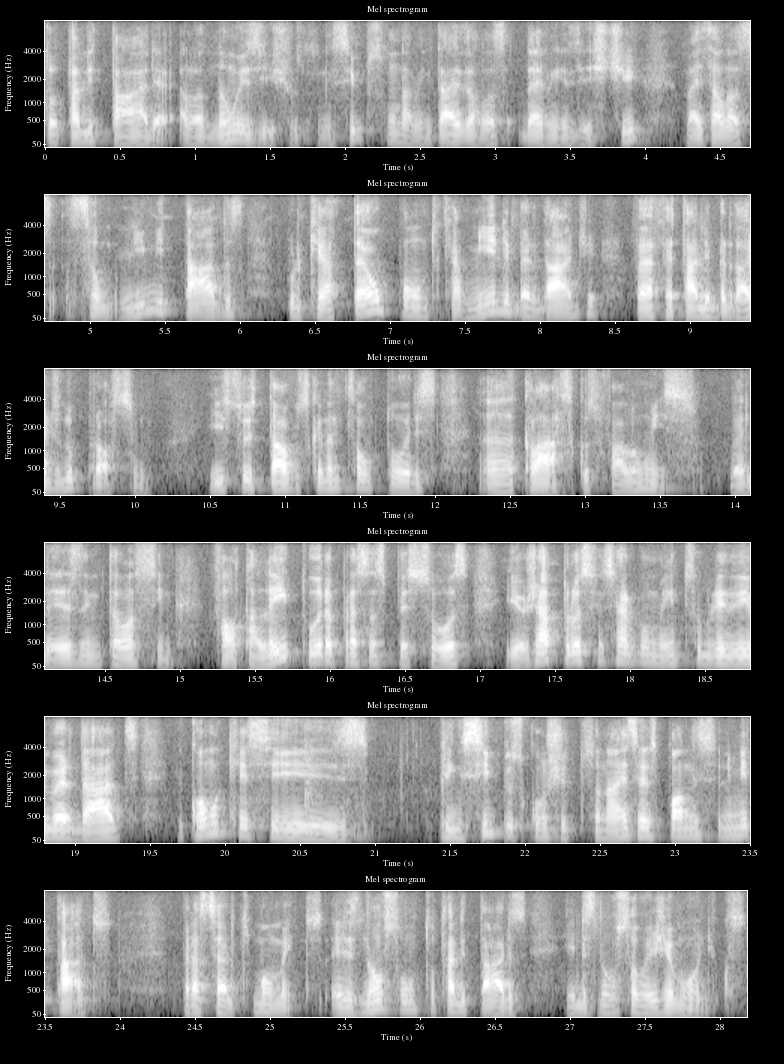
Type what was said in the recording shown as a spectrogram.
totalitária, ela não existe. Os princípios fundamentais, elas devem existir, mas elas são limitadas porque até o ponto que a minha liberdade vai afetar a liberdade do próximo. Isso está, os grandes autores uh, clássicos falam isso, beleza? Então, assim, falta leitura para essas pessoas e eu já trouxe esse argumento sobre liberdades e como que esses princípios constitucionais eles podem ser limitados para certos momentos. Eles não são totalitários, eles não são hegemônicos.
